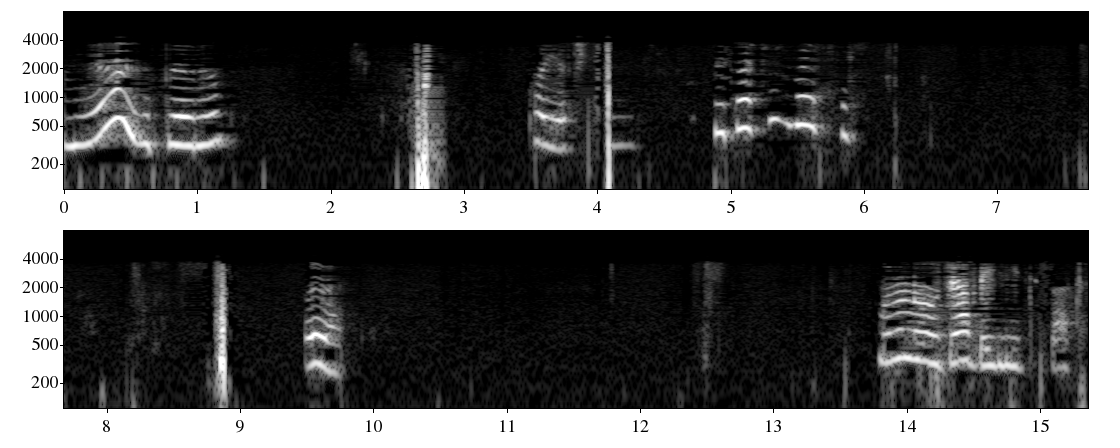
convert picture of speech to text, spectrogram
Niye zıplıyorum? Hayır. Yetersiz versin. Evet. Bunun olacağı belliydi zaten.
